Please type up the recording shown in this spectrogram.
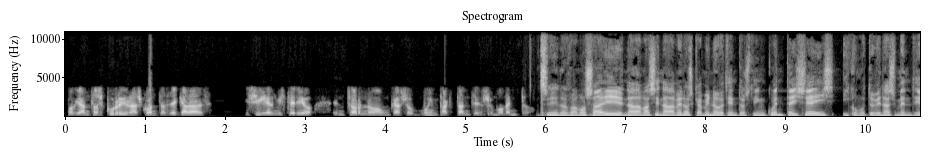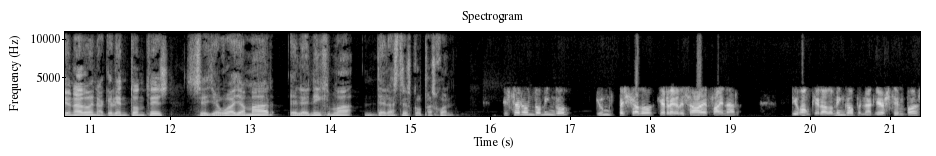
porque han transcurrido unas cuantas décadas y sigue el misterio en torno a un caso muy impactante en su momento. Sí, nos vamos a ir nada más y nada menos que a 1956 y como tú bien has mencionado, en aquel entonces se llegó a llamar el enigma de las tres copas, Juan. Esto era un domingo y un pescador que regresaba de faenar, digo aunque era domingo, pero en aquellos tiempos,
